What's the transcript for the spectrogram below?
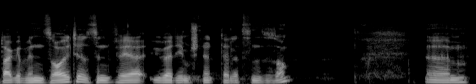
da gewinnen sollte, sind wir über dem Schnitt der letzten Saison. Ähm,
